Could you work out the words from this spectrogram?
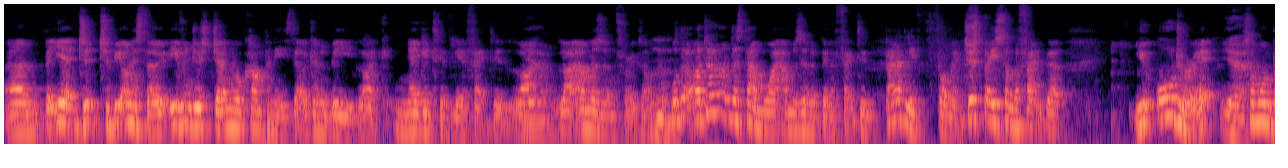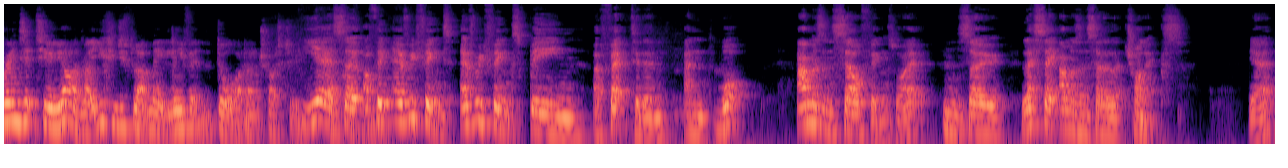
Um, but yeah, to, to be honest though, even just general companies that are going to be like negatively affected, like Yeah. like Amazon for example. Mm. Although I don't understand why Amazon have been affected badly from it, just based on the fact that you order it, Yeah. someone brings it to your yard, like you can just be like, mate, leave it at the door. I don't trust you. Yeah, so I think everything's everything's been affected, and and what Amazon sell things right. Mm. So let's say Amazon sell electronics, yeah,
